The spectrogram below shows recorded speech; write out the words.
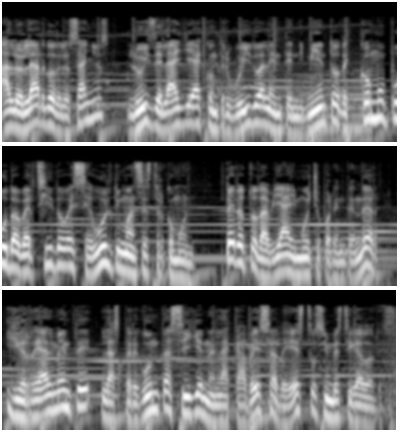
A lo largo de los años, Luis del Haye ha contribuido al entendimiento de cómo pudo haber sido ese último ancestro común pero todavía hay mucho por entender y realmente las preguntas siguen en la cabeza de estos investigadores.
